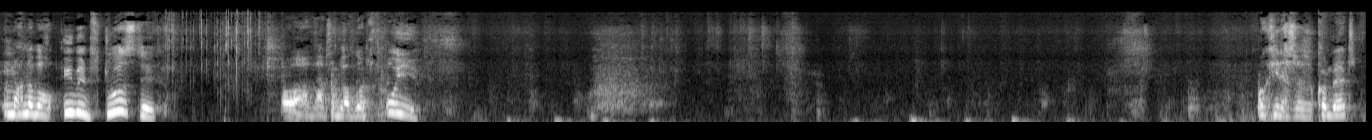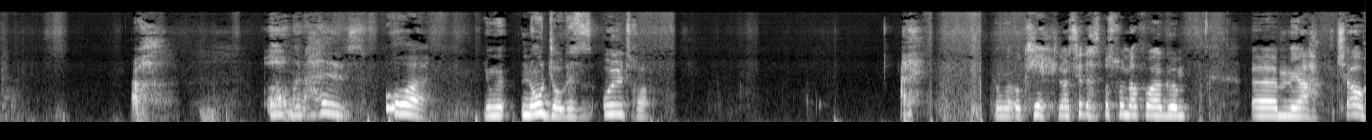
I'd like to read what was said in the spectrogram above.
Wir machen aber auch übelst durstig. Oh, warte mal kurz. Ui. Okay, das war so komplett. Ach. Oh, mein Hals. Oh. Junge, no joke, das ist ultra. Junge, okay, Leute, das war's von der Folge. Ähm, ja, ciao.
